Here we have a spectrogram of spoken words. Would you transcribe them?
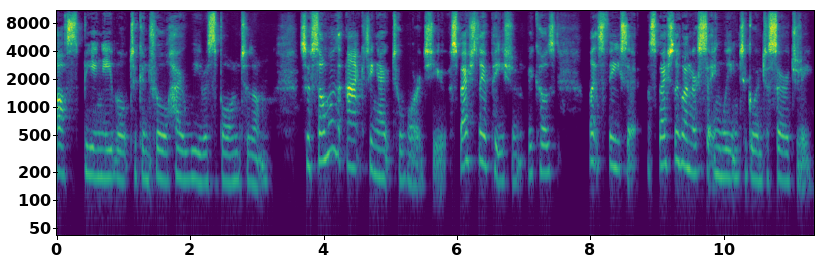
us being able to control how we respond to them. So if someone's acting out towards you, especially a patient, because let's face it, especially when they're sitting waiting to go into surgery,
